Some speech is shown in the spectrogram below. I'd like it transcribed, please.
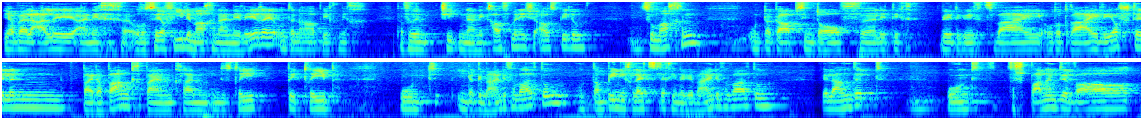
ja, weil alle eigentlich, oder sehr viele machen eine Lehre und dann habe ich mich dafür entschieden, eine kaufmännische Ausbildung zu machen. Und da gab es im Dorf äh, lediglich zwei oder drei Lehrstellen bei der Bank, bei einem kleinen Industriebetrieb und in der Gemeindeverwaltung. Und dann bin ich letztlich in der Gemeindeverwaltung gelandet. Und das Spannende war,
